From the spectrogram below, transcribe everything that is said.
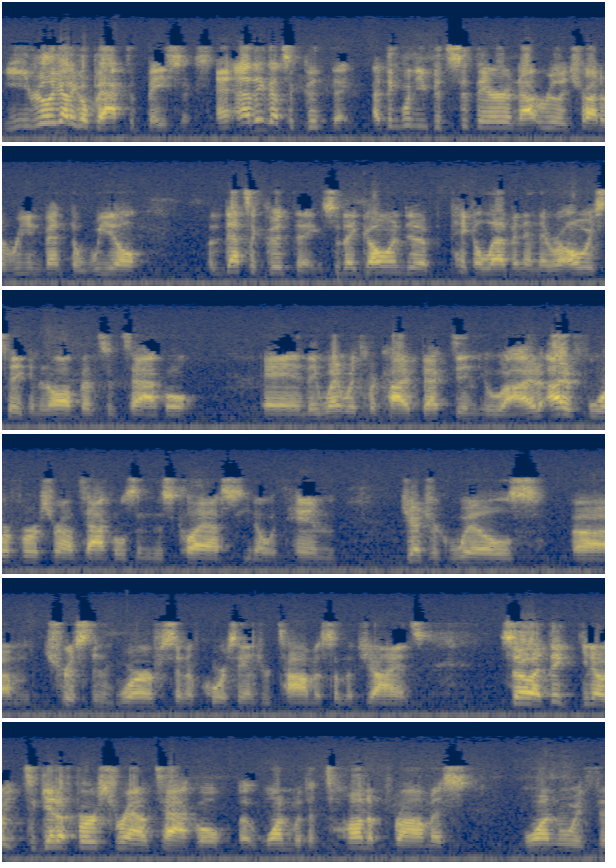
you really got to go back to basics, and I think that's a good thing. I think when you could sit there and not really try to reinvent the wheel, that's a good thing. So they go into pick 11, and they were always taking an offensive tackle. And they went with Mekhi Becton, who I, I had four first round tackles in this class, you know, with him, Jedrick Wills, um, Tristan Wirfs, and of course Andrew Thomas on the Giants. So I think you know to get a first round tackle, uh, one with a ton of promise, one with uh,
